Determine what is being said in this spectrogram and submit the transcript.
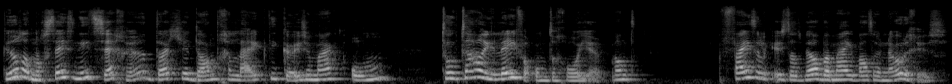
wil dat nog steeds niet zeggen dat je dan gelijk die keuze maakt om totaal je leven om te gooien. Want feitelijk is dat wel bij mij wat er nodig is.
